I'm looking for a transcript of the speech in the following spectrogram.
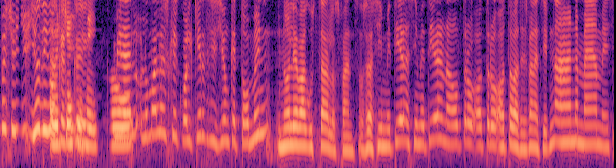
Pues yo, digo a ver que, qué que- mira, lo, lo malo es que cualquier decisión que tomen no le va a gustar a los fans. O sea, si metieran, si metieran a otro, otro, otro baterista van a decir, no, no mames.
